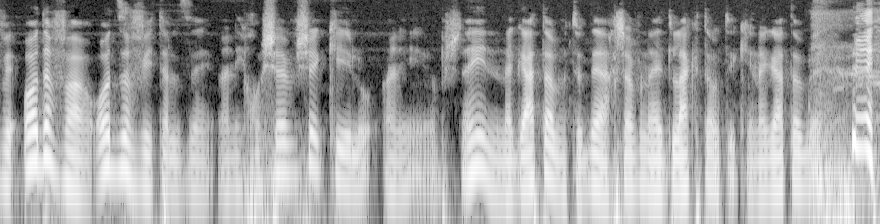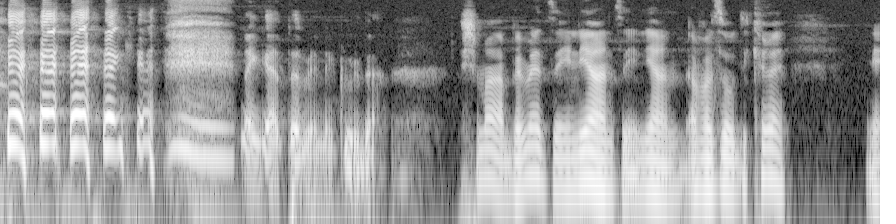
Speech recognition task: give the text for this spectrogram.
ועוד דבר, עוד זווית על זה, אני חושב שכאילו, אני, פשוט נגעת, אתה יודע, עכשיו הדלקת אותי, כי נגעת ב... נגעת בנקודה. שמע, באמת, זה עניין, זה עניין, אבל זה עוד יקרה. אה,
